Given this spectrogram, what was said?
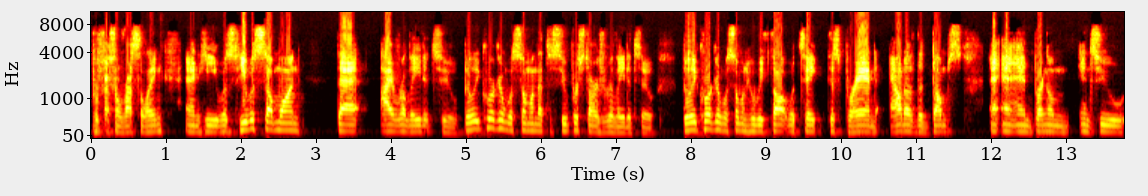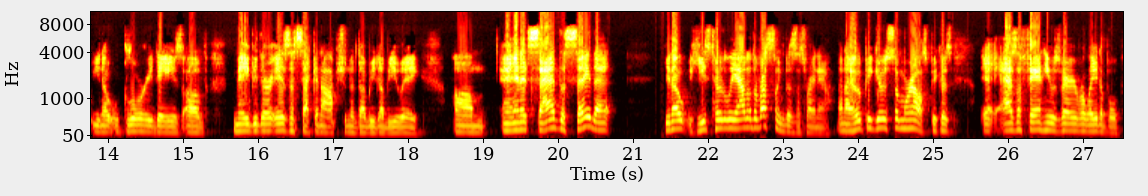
professional wrestling, and he was he was someone that I related to. Billy Corgan was someone that the superstars related to. Billy Corgan was someone who we thought would take this brand out of the dumps and, and bring them into you know glory days of maybe there is a second option to WWE. Um, and it's sad to say that you know he's totally out of the wrestling business right now, and I hope he goes somewhere else because as a fan he was very relatable.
